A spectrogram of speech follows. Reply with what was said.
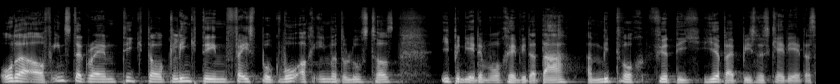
oder auf Instagram, TikTok, LinkedIn, Facebook, wo auch immer du Lust hast. Ich bin jede Woche wieder da am Mittwoch für dich hier bei Business Gladiators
